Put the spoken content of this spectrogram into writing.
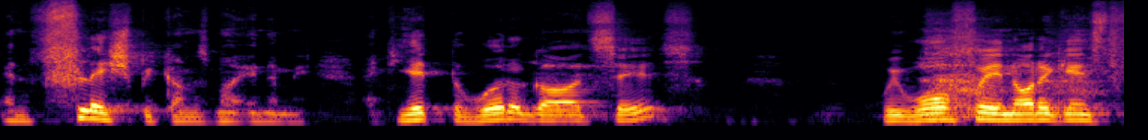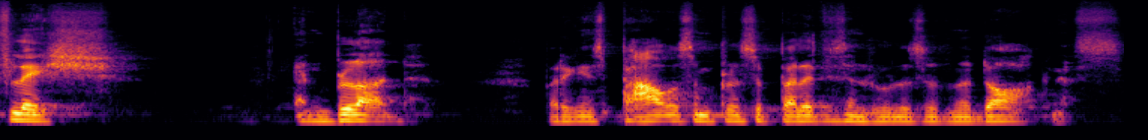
and flesh becomes my enemy. And yet the word of God says, we warfare not against flesh and blood, but against powers and principalities and rulers of the darkness.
